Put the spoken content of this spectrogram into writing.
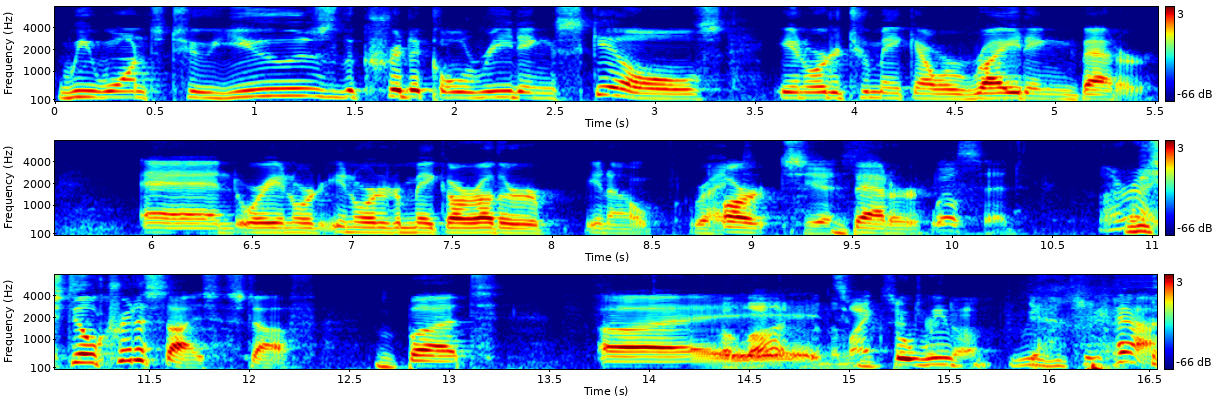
We want to use the critical reading skills in order to make our writing better. And or in order in order to make our other, you know, Right. arts Yes. better. Well said. All We still criticize stuff, but uh, A lot when the mics are we- turned off. we- yeah,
